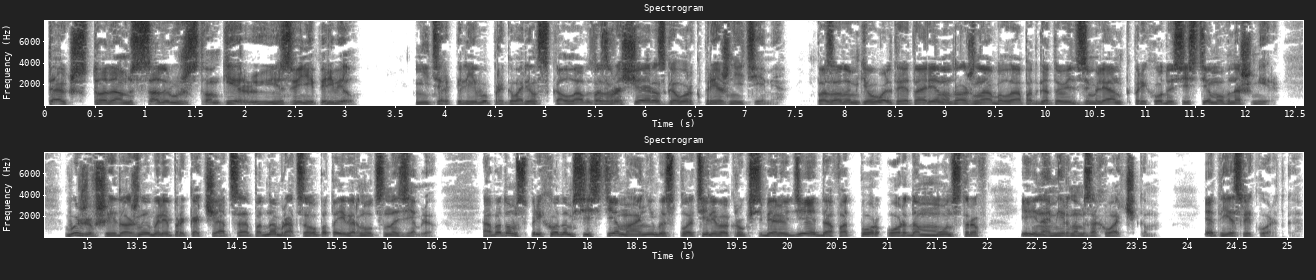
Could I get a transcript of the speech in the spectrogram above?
«Так что там с Содружеством, Кир? Извини, перебил». Нетерпеливо проговорил Скала, возвращая разговор к прежней теме. По задумке Вольта, эта арена должна была подготовить землян к приходу системы в наш мир. Выжившие должны были прокачаться, поднабраться опыта и вернуться на Землю. А потом с приходом системы они бы сплотили вокруг себя людей, дав отпор ордам монстров и иномирным захватчикам. Это если коротко.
